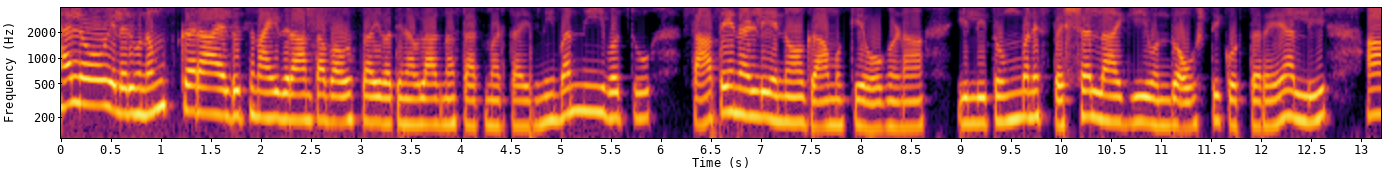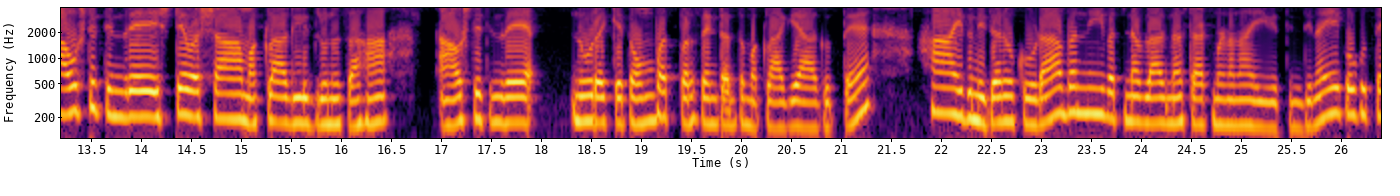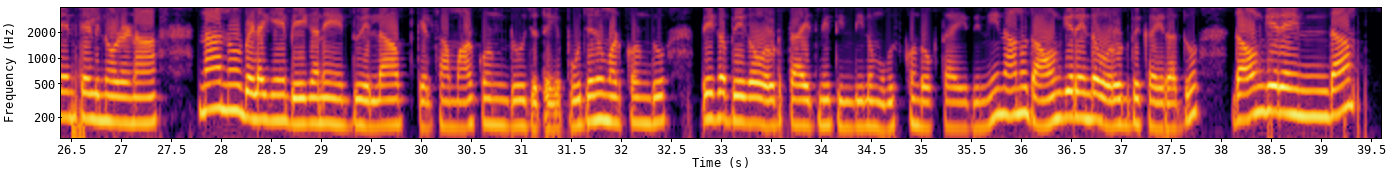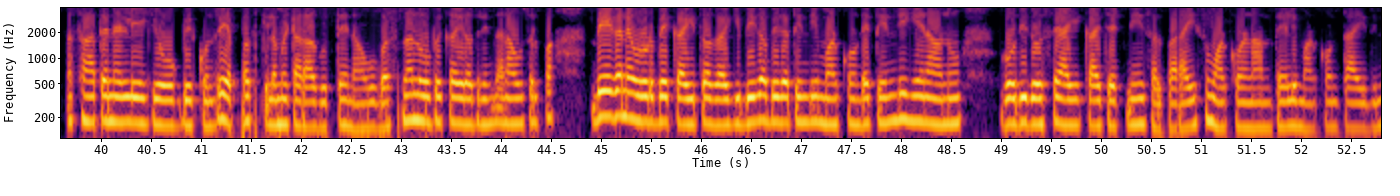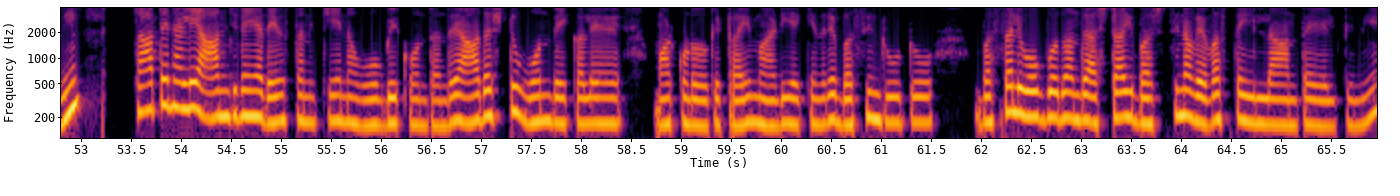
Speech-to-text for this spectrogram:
Hello ಎಲ್ಲರಿಗೂ ನಮಸ್ಕಾರ. ಎಲ್ಲರೂ ಚೆನ್ನಾಗಿದ್ದೀರಾ ಅಂತ ಭಾವಿಸ್ತಾ ಇವತ್ತಿನ ವ್ಲಾಗ್ನ ಸ್ಟಾರ್ಟ್ ಮಾಡ್ತಾ ಇದ್ದೀನಿ. ಬನ್ನಿ, ಇವತ್ತು ಸಾತೇನಹಳ್ಳಿ ಅನ್ನೋ ಗ್ರಾಮಕ್ಕೆ ಹೋಗೋಣ. ಇಲ್ಲಿ ತುಂಬಾನೇ ಸ್ಪೆಷಲ್ ಆಗಿ ಒಂದು ಔಷಧಿ ಕೊಡ್ತಾರೆ. ಅಲ್ಲಿ ಆ ಔಷಧಿ ತಿಂದರೆ ಎಷ್ಟೇ ವರ್ಷ ಮಕ್ಕಳಾಗ್ಲಿದ್ರು ಸಹ, ಆ ಔಷಧಿ ತಿಂದರೆ ನೂರಕ್ಕೆ ತೊಂಬತ್ತು ಪರ್ಸೆಂಟ್ ಅಂತೂ ಮಕ್ಕಳಾಗೇ ಆಗುತ್ತೆ. ಹಾ, ಇದು ನಿಜನೂ ಕೂಡ. ಬನ್ನಿ, ಇವತ್ತಿನ ವ್ಲಾಗ್ನ ಸ್ಟಾರ್ಟ್ ಮಾಡೋಣ. ಇವತ್ತಿನ ದಿನ ಹೇಗೆ ಹೋಗುತ್ತೆ ಅಂತೇಳಿ ನೋಡೋಣ. ನಾನು ಬೆಳಗ್ಗೆ ಬೇಗನೆ ಎದ್ದು ಎಲ್ಲ ಕೆಲಸ ಮಾಡಿಕೊಂಡು, ಜೊತೆಗೆ ಪೂಜೆನೂ ಮಾಡಿಕೊಂಡು, ಬೇಗ ಬೇಗ ಹೊರಡ್ತಾ ಇದ್ದೀನಿ. ತಿಂಡಿನೂ ಮುಗಿಸ್ಕೊಂಡು ಹೋಗ್ತಾ ಇದ್ದೀನಿ. ನಾನು ದಾವಣಗೆರೆಯಿಂದ ಹೊರಡ್ಬೇಕಾಗಿರೋದು. ದಾವಣಗೆರೆಯಿಂದ ಸಾತನಹಳ್ಳಿಗೆ ಹೋಗ್ಬೇಕು ಅಂದ್ರೆ ಎಪ್ಪತ್ತು ಕಿಲೋಮೀಟರ್ ಆಗುತ್ತೆ. ನಾವು ಬಸ್ನಲ್ಲಿ ಹೋಗ್ಬೇಕಾಗಿರೋದ್ರಿಂದ ನಾವು ಸ್ವಲ್ಪ ಬೇಗನೆ ಹೊರಡ್ಬೇಕಾಗಿತ್ತು. ಹಾಗಾಗಿ ಬೇಗ ಬೇಗ ತಿಂಡಿ ಮಾಡ್ಕೊಂಡೆ. ತಿಂಡಿಗೆ ನಾನು ಗೋಧಿ ದೋಸೆ ಹಾಗೆ ಕಾಯಿ ಚಟ್ನಿ, ಸ್ವಲ್ಪ ರೈಸು ಮಾಡ್ಕೊಳ್ಳೋಣ ಅಂತ ಹೇಳಿ ಮಾಡ್ಕೊತಾ ಇದ್ದೀನಿ. ಸಾತೇನಹಳ್ಳಿ ಆಂಜನೇಯ ದೇವಸ್ಥಾನಕ್ಕೆ ನಾವು ಹೋಗ್ಬೇಕು ಅಂತಂದ್ರೆ ಆದಷ್ಟು ಓನ್ ವೆಹಿಕಲ್ಲೇ ಮಾಡ್ಕೊಂಡು ಹೋಗೋಕೆ ಟ್ರೈ ಮಾಡಿ. ಯಾಕೆಂದ್ರೆ ಬಸ್ಸಿನ ರೂಟು ಬಸ್ಸಲ್ಲಿ ಹೋಗ್ಬೋದು ಅಂದರೆ ಅಷ್ಟಾಗಿ ಬಸ್ಸಿನ ವ್ಯವಸ್ಥೆ ಇಲ್ಲ ಅಂತ ಹೇಳ್ತೀನಿ.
